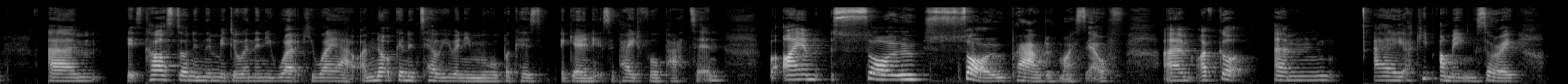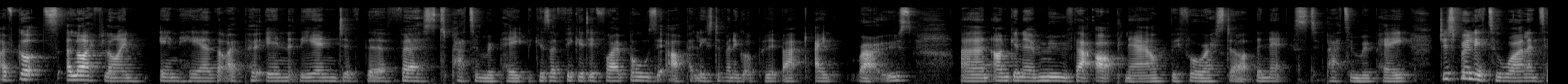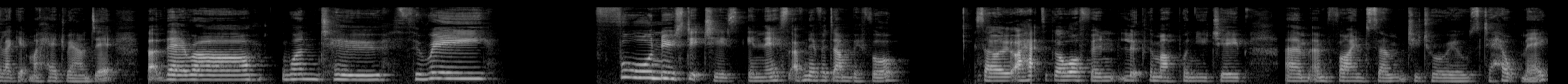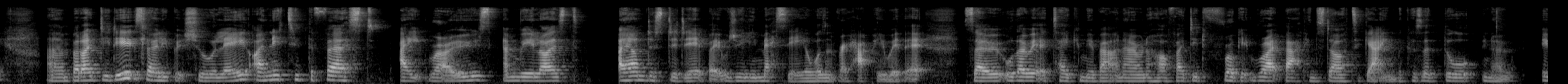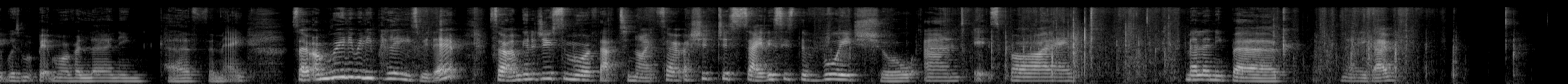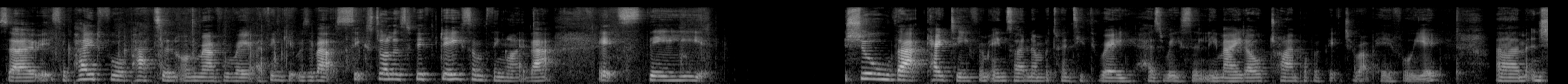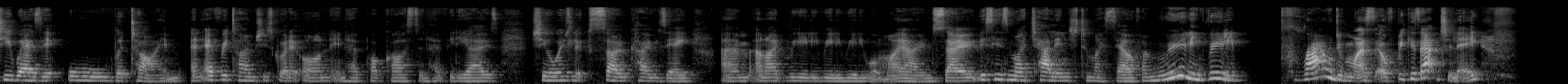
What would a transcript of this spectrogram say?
Um, it's cast on in the middle and then you work your way out. I'm not going to tell you anymore because again it's a paid for pattern but I am so so proud of myself. Um, I've got um, a, I keep umming, sorry. I've got a lifeline in here that I put in at the end of the first pattern repeat because I figured if I balls it up at least I've only got to pull it back eight rows and I'm going to move that up now before I start the next pattern repeat just for a little while until I get my head around it but there are one two three four new stitches in this I've never done before So I had to go off and look them up on YouTube um, and find some tutorials to help me. Um, but I did it slowly but surely. I knitted the first eight rows and realised I understood it, but it was really messy. I wasn't very happy with it. So although it had taken me about an hour and a half, I did frog it right back and start again because I thought, you know, it was a bit more of a learning curve for me. So I'm really, really pleased with it. So I'm going to do some more of that tonight. So I should just say this is the Void Shawl and it's by Melanie Berg. There you go. So it's a paid for pattern on Ravelry. I think it was about $6.50, something like that. It's the shawl that Katie from Inside Number 23 has recently made. I'll try and pop a picture up here for you. Um, and she wears it all the time. And every time she's got it on in her podcast and her videos, she always looks so cozy. Um, and I really, really, really want my own. So this is my challenge to myself. I'm really, really proud of myself because actually,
